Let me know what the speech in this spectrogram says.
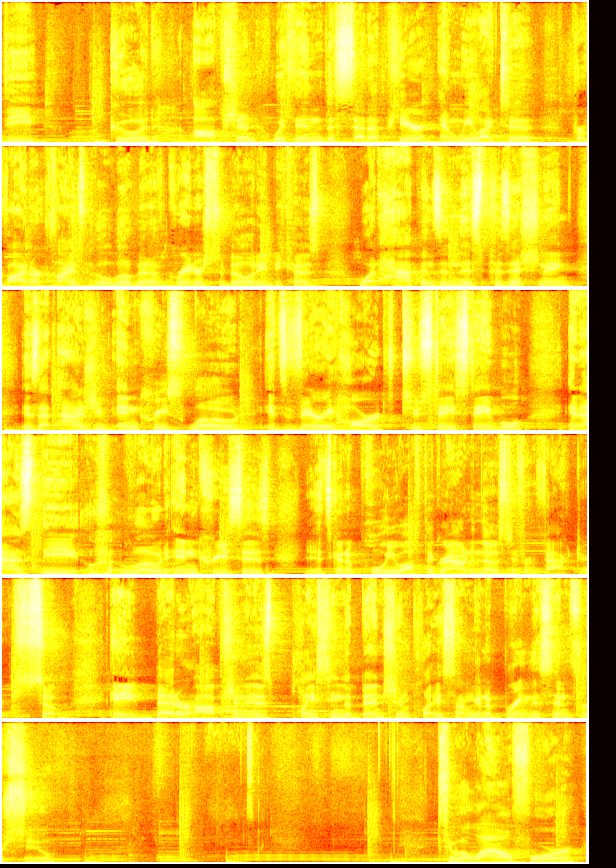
the good option within the setup here. And we like to provide our clients with a little bit of greater stability because what happens in this positioning is that as you increase load, it's very hard to stay stable. And as the load increases, it's gonna pull you off the ground in those different factors. So a better option is placing the bench in place. I'm gonna bring this in for Sue to allow for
